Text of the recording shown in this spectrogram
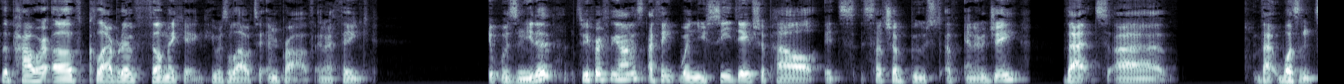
the power of collaborative filmmaking, he was allowed to improv. And I think it was needed, to be perfectly honest. I think when you see Dave Chappelle, it's such a boost of energy that uh, that wasn't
